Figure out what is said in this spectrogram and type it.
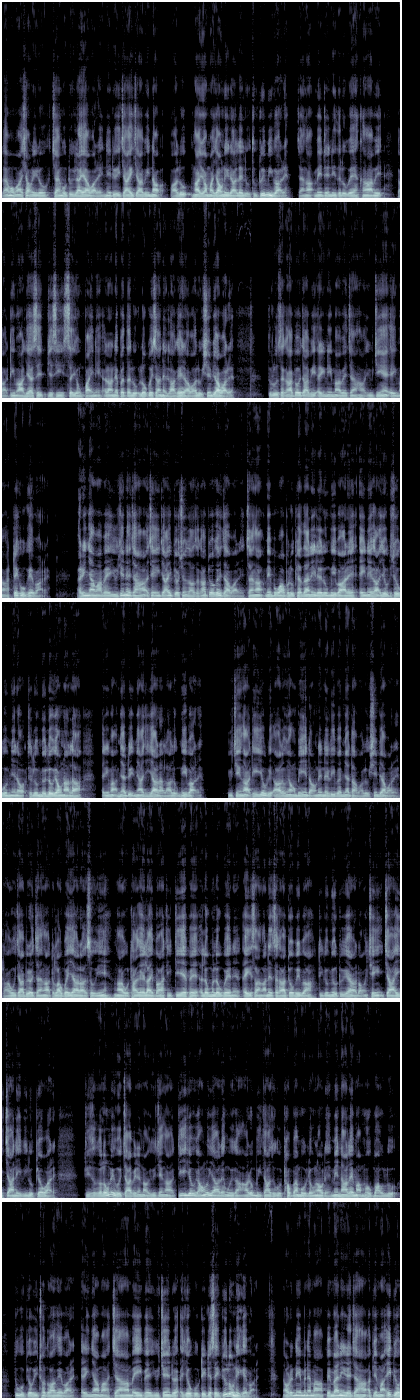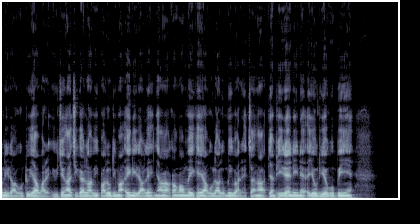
လမ်းပေါ်မှာရှောက်နေတော့ဂျန်ကိုတွေးလိုက်ရပါတယ်။နှစ်တွေအကြာကြီးကြာပြီးနောက်ဘာလို့ငါရွာမှာရောက်နေတာလဲလို့သူတွေးမိပါတယ်။ဂျန်ကမင်းတင်နေသလိုပဲခါအမေကဒီမှာလျှက်စစ်ပစ္စည်းစက်ယုံပိုင်နေအဲ့ဒါနဲ့ပတ်သက်လို့အလုပ်ကိစ္စနဲ့လာခဲ့တာပါလို့ရှင်းပြပါတယ်။သူတို့စကားပြောကြပြီးအဲ့ဒီနေ့မှာပဲဂျန်ဟာယူချင်းရဲ့အိမ်မှာတိတ်ခုခဲ့ပါတယ်။ အရင်ညမှာပဲယူချင်းနဲ့ဂျန်ဟာအချိန်ကြာကြီးပျော်ရွှင်စွာစကားပြောခဲ့ကြပါတယ်။ဂျန်ကမင်းဘဝဘလို့ဖြတ်သန်းနေလဲလို့မေးပါတယ်။အိမ်ထဲကအယုတ်တချို့ကိုမြင်တော့ဒီလိုမျိုးလှုပ်ရောက်လာလား။အဲ့ဒီမှာအမျက်တွေအများကြီးရတာလားလို့မေးပါတယ်။ယူချင်းကဒီရုပ်တွေအားလုံးရောင်းပြီးရင်တောင်နည်းနည်းလေးပဲမြတ်တာပါလို့ရှင်းပြပါတယ်။ဒါကိုကြားပြီးတော့ဂျန်ကဒီလောက်ပဲရတာဆိုရင်ငါ့ကိုထားခဲ့လိုက်ပါဒီတရက်ဖက်အလုံးမလုံးပဲနဲ့အဲ့ဒီအစားငါနဲ့စကားပြောပေးပါဒီလိုမျိုးတွေးရတာတော့အချိန်အကြာကြီးကြာနေပြီလို့ပြောပါတယ်။ ဒီစကလုံးတွေကိုကြားပြီးတဲ့နောက်ယူချင်းကဒီအယုတ်ရောင်းလို့ရတဲ့ငွေကငါတို့မိသားစုကိုထောက်ပံ့ဖို့လုံလောက်တယ်မင်းသားလည်းမမဟုတ်ပါဘူးလို့သူ့ကိုပြောပြီးထွက်သွားခဲ့ပါတယ်အဲဒီညမှာဂျန်မအိပ်ဖဲယူချင်းအတွက်အယုတ်ကိုတိတ်တဆိတ်ပြုတ်လုပ်နေခဲ့ပါတယ်နောက်တစ်နေ့မနေ့မှာပင်ပန်းနေတဲ့ဂျန်ဟာအပြင်မှာအိပ်ပျော်နေတာကိုတွေ့ရပါတယ်ယူချင်းကချီကပ်လာပြီးဘာလို့ဒီမှာအိပ်နေတာလဲညာကကောင်းကောင်းမေးခဲ့ရဘူးလားလို့မေးပါတယ်ဂျန်ကပြန်ဖြေတဲ့အနေနဲ့အယုတ်တရက်ကိုပြီးရင်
